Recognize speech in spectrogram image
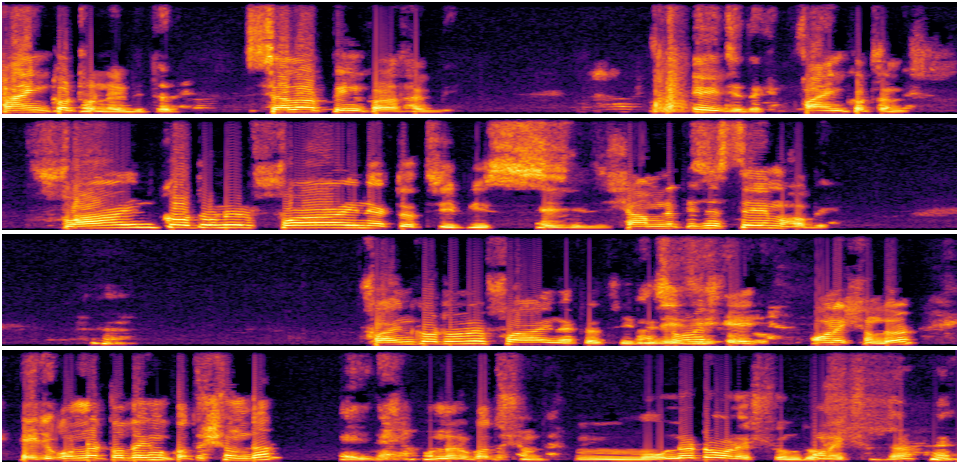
ফাইন কটনের ভিতরে। স্যালাড প্রিন্ট করা থাকবে। এই যে দেখেন ফাইন কটনের ফাইন কটনের ফাইন একটা থ্রি পিস সামনে পিছে সেম হবে। ফাইন কটনের ফাইন একটা থ্রি পিস অনেক সুন্দর। এই যে অন্যটা দেখেন কত সুন্দর। এই দেখেন অন্যটা কত সুন্দর। হুম অনেক সুন্দর। অনেক সুন্দর হ্যাঁ।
